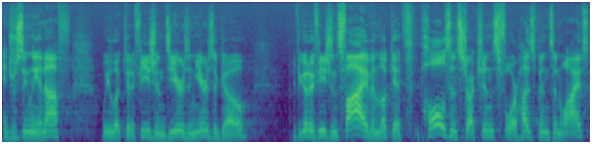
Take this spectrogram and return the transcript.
Interestingly enough, we looked at Ephesians years and years ago, if you go to Ephesians 5 and look at Paul's instructions for husbands and wives,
